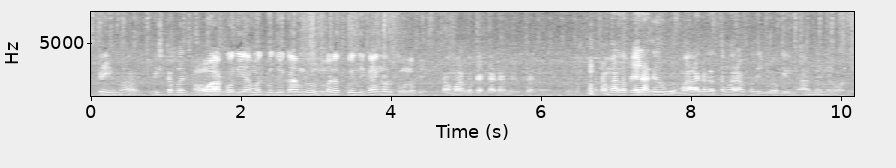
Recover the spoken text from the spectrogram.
સ્ક્રીનમાં ડિસ્ટર્બન્સ હું આખો દી એમ જ બધું કામ કરું છું. મને જ કોઈ દી કાંઈ નડતું નથી. તમારે તો કેટલા ટાઈમે રિપેર તમારે તો પહેલા જરૂર હોય. મારા કરતા તમારે આખો દી લોગિંગ આ કરવાનું.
